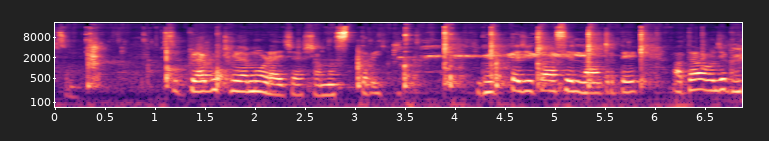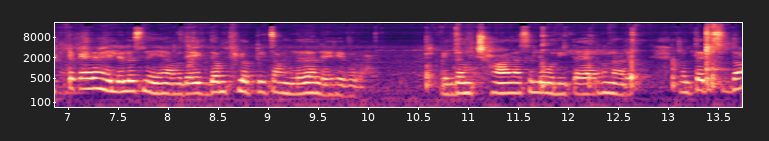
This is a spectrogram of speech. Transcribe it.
चमचा. सगळ्या गुठळ्या मोडायच्या अशा मस्तपैकी. घट्ट जिथं असेल ना तर ते आता म्हणजे घट्ट काय राहिलेलंच नाही ह्यामध्ये एकदम फ्लपी चांगलं झालं आहे हे बघा. एकदम छान असं लोणी तयार होणार आहे. पण तरीसुद्धा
